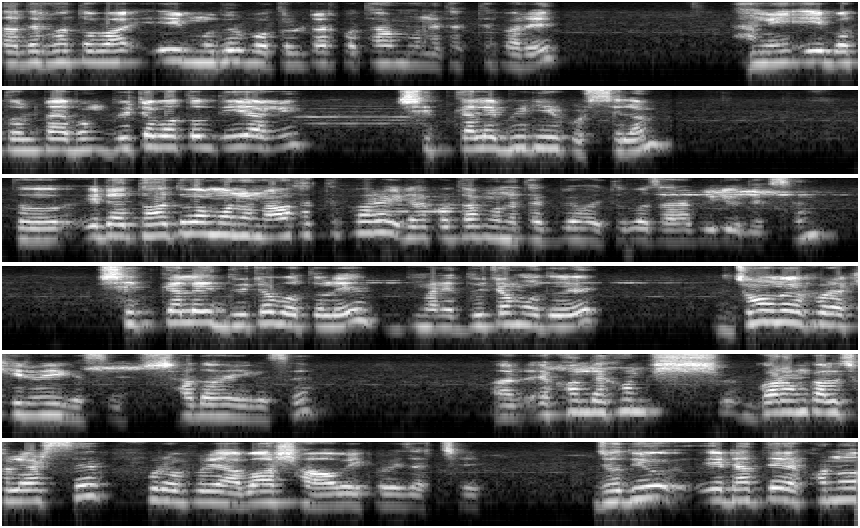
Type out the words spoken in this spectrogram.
তাদের হয়তো বা এই মধুর বোতলটার কথা মনে থাকতে পারে। আমি এই বোতলটা এবং দুইটা বোতল দিয়ে আমি শীতকালে ভিডিও করছিলাম। তো এটা তো হয়তো বা মনে নাও থাকতে পারে, এটার কথা মনে থাকবে হয়তো বা যারা ভিডিও দেখছেন। শীতকালে দুইটা বোতলে মানে দুইটা মধুয়ে জমে পুরা ক্ষীর হয়ে গেছে, সাদা হয়ে গেছে। আর এখন দেখুন, গরমকাল চলে আসছে, পুরোপুরি আবার স্বাভাবিক হয়ে যাচ্ছে। যদিও এটাতে এখনও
